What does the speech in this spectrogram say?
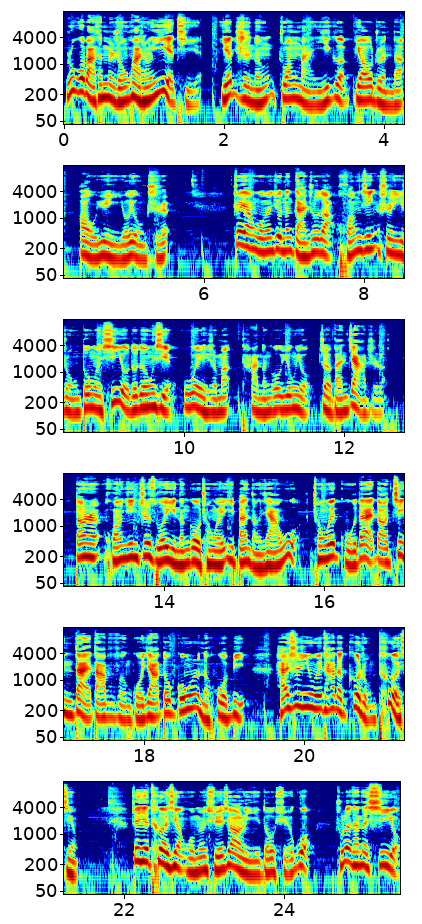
如果把它们融化成液体，也只能装满一个标准的奥运游泳池。这样，我们就能感受到黄金是一种多么稀有的东西，为什么它能够拥有这般价值了。当然，黄金之所以能够成为一般等价物，成为古代到近代大部分国家都公认的货币，还是因为它的各种特性。这些特性我们学校里都学过。除了它的稀有，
